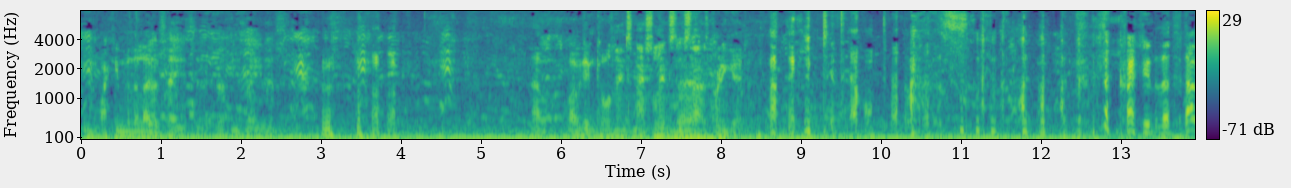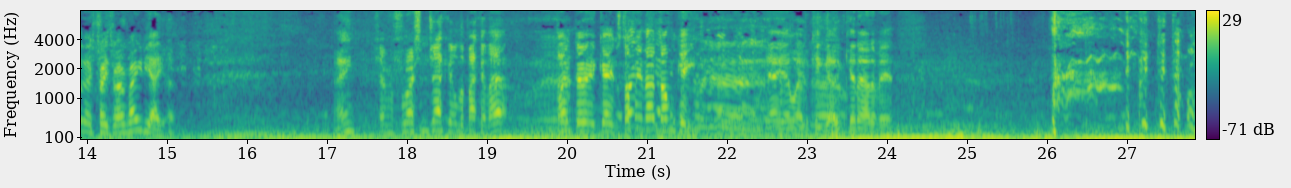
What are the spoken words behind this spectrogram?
Mm, whack him with a I'll load of. take it to the fucking cleaners. Oh, well, we didn't cause an international incident, so that was pretty good. you did that on purpose. that crashed into the. That'll go straight through a radiator. Hey, should have a fluorescent jacket on the back of that. Don't do it again. Stop hitting that donkey. Yeah, yeah, whatever. Keep going. Get out of here. Did that on.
